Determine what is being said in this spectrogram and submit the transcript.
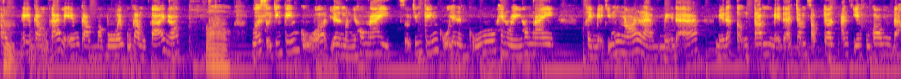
Xong ừ. em cầm một cái, mẹ em cầm mà bồ em cũng cầm một cái nữa Wow với sự chứng kiến của gia đình mình ngày hôm nay sự chứng kiến của gia đình của Henry hôm nay thì mẹ chỉ muốn nói là mẹ đã mẹ đã tận tâm mẹ đã chăm sóc cho anh chị em của con đã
